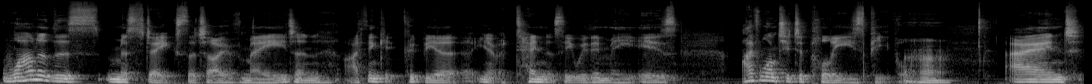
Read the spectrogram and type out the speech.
one of the mistakes that I have made, and I think it could be a you know a tendency within me, is I've wanted to please people, uh-huh. and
